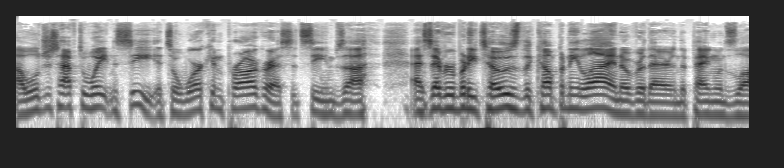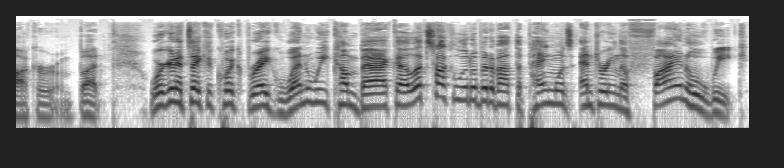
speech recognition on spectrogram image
uh, we'll just have to wait and see. It's a work in progress, it seems, uh, as everybody toes the company line over there in the Penguins locker room. But we're going to take a quick break. When we come back, uh, let's talk a little bit about the Penguins entering the final week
